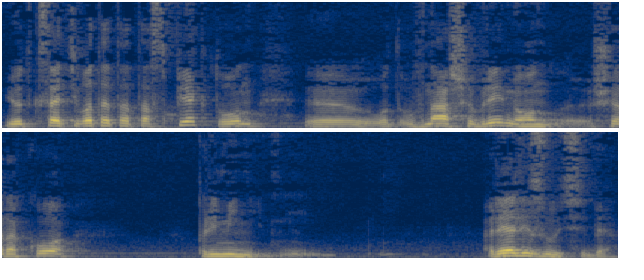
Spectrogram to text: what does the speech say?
И вот, кстати, вот этот аспект, он э, вот в наше время, он широко применим, реализует себя.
